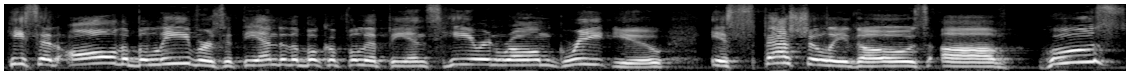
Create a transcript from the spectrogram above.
He said, All the believers at the end of the book of Philippians here in Rome greet you, especially those of whose?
